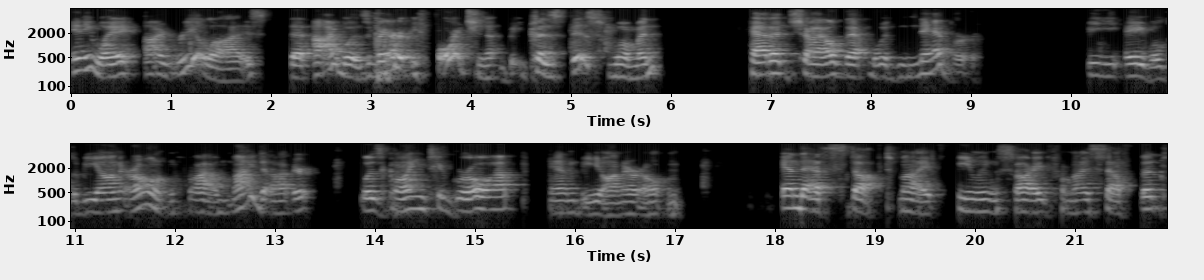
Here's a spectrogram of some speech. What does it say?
Anyway, I realized that I was very fortunate because this woman had a child that would never be able to be on her own, while my daughter was going to grow up and be on her own. And that stopped my feeling sorry for myself. But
